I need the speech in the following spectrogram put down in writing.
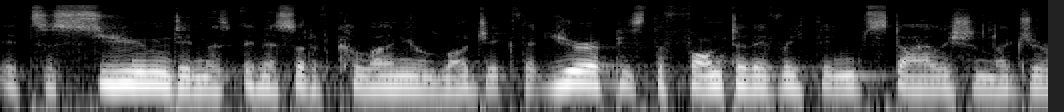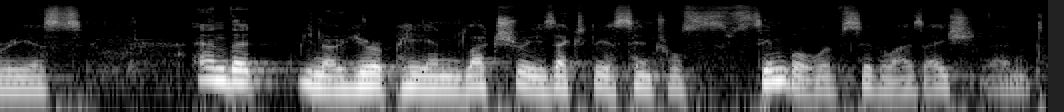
it's assumed in, the, in, a sort of colonial logic that Europe is the font of everything stylish and luxurious, and that you know European luxury is actually a central symbol of civilization. And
